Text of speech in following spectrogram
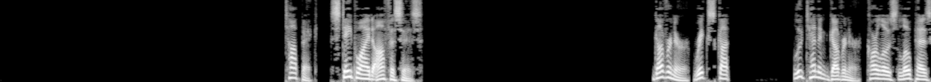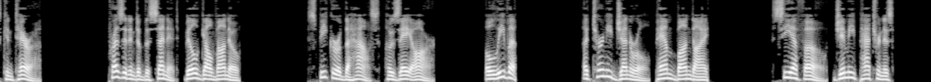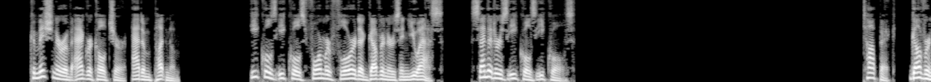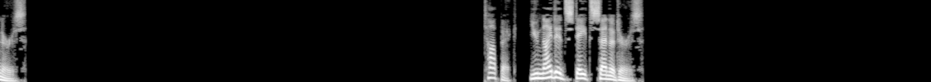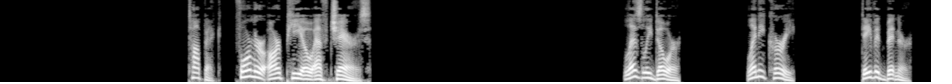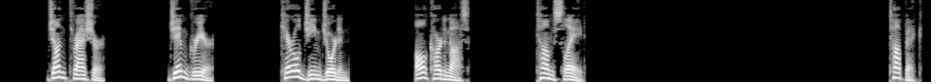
Topic. Statewide offices. Governor, Rick Scott. Lieutenant Governor, Carlos López Cantera. President of the Senate, Bill Galvano. Speaker of the House, Jose R. Oliva Attorney General, Pam Bondi CFO, Jimmy Patronis Commissioner of Agriculture, Adam Putnam. Former Florida governors and U.S. Senators Governors. United States Senators Former RPOF chairs Leslie Dougher Lenny Curry David Bitner John Thrasher Jim Greer Carol Jean Jordan Al Cardenas Tom Slade.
